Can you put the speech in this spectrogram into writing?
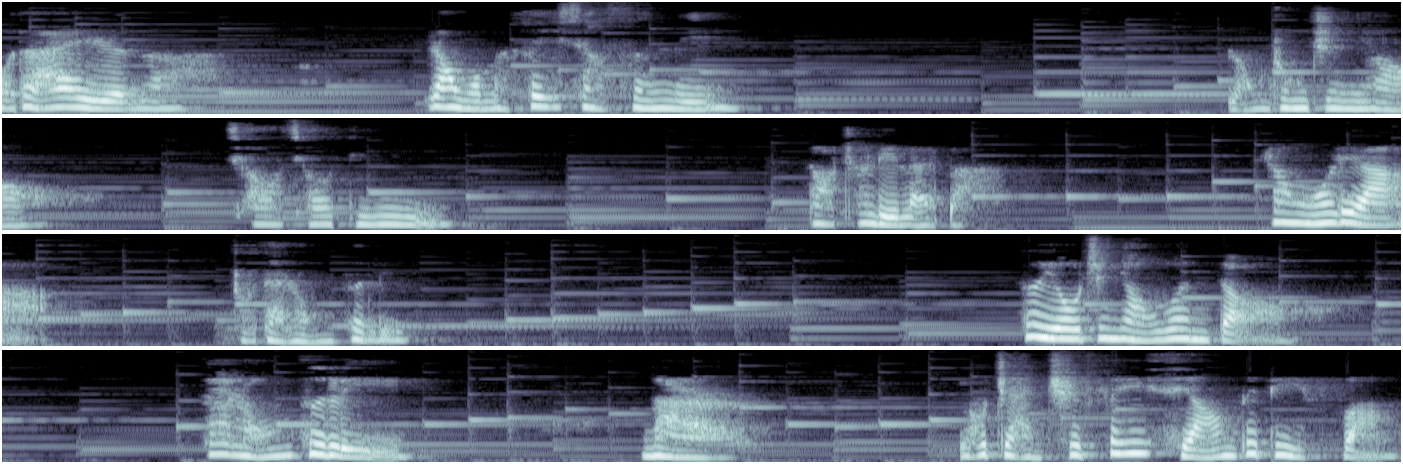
我的爱人啊，让我们飞向森林。笼中之鸟悄悄低语：“到这里来吧，让我俩住在笼子里。”自由之鸟问道：“在笼子里，哪儿有展翅飞翔的地方？”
